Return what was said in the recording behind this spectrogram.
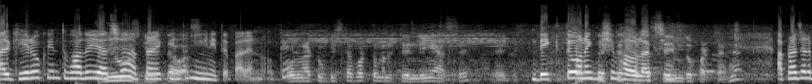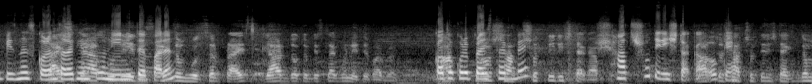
আর ঘেরও কিন্তু ভালোই আছে আপনারা কিন্তু নিয়ে নিতে পারেন ওকে? ওলনা টু পিসটা বর্তমানে ট্রেন্ডিং এ আছে এই যে। দেখতেও অনেক বেশি ভালো লাগছে। সেম দোপাট্টা হ্যাঁ? আপনারা যারা বিজনেস করেন তারা কিন্তু নিয়ে নিতে পারেন। একদম হোলসেল প্রাইস যার যত পিস লাগবে নিতে পারবেন। কত করে price থাকবে? 730 টাকা। সাতশো তিরিশ টাকা ওকে। 730 টাকা একদম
